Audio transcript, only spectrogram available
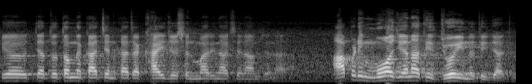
કે ત્યાં તો તમને કાચે ને કાચા ખાઈ જશે ને મારી નાખશે ને આમ છે ને આપણી મોજ એનાથી જોઈ નથી જતી.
